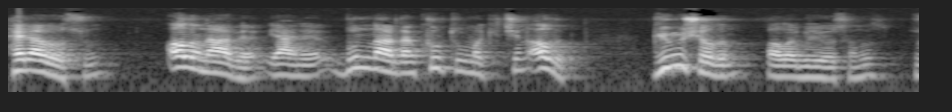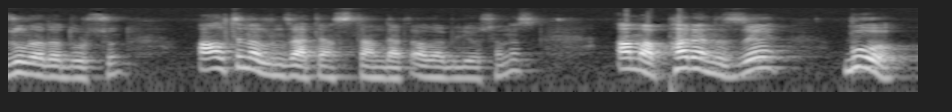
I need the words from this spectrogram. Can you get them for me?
Helal olsun. Alın abi. Yani bunlardan kurtulmak için alın. Gümüş alın alabiliyorsanız. Zula'da dursun. Altın alın zaten standart alabiliyorsanız. Ama paranızı bu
